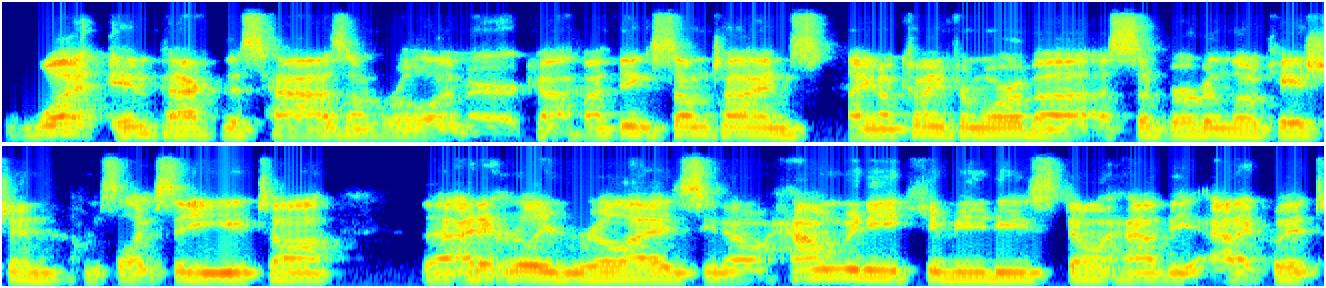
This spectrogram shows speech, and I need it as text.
what impact this has on rural America. I think sometimes, you know, coming from more of a, a suburban location I'm from Salt Lake City, Utah, that I didn't really realize, you know, how many communities don't have the adequate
